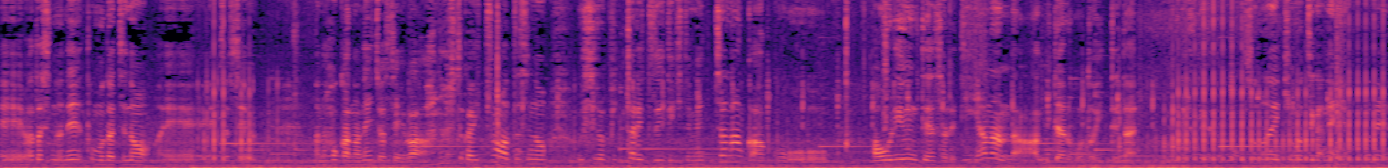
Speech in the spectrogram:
えー、私のね友達の、え女性あの他のね女性はあの人がいつも私の後ろぴったりついてきてめっちゃなんかこう煽り運転されて嫌なんだみたいなことを言ってたんですけれどもそのね気持ちがねやっとね、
